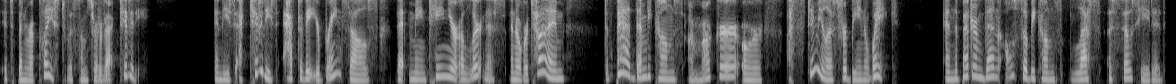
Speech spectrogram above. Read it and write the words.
it's been replaced with some sort of activity. And these activities activate your brain cells that maintain your alertness. And over time, the bed then becomes a marker or a stimulus for being awake and the bedroom then also becomes less associated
